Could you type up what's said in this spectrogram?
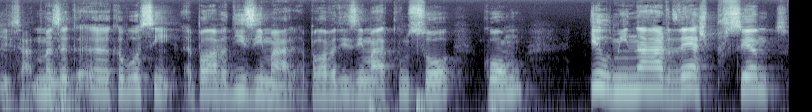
Exatamente. mas a, acabou assim. A palavra dizimar, a palavra dizimar começou como eliminar 10%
